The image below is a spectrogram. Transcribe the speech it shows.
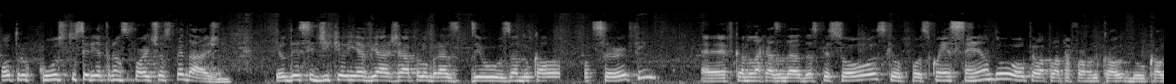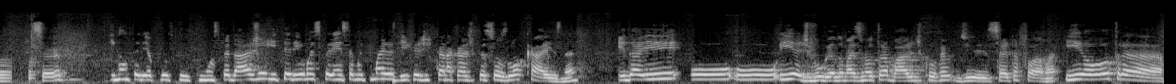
outro custo seria transporte e hospedagem. Eu decidi que eu ia viajar pelo Brasil usando o Couchsurfing, é, ficando na casa da- das pessoas que eu fosse conhecendo ou pela plataforma do, Cou- do Couchsurfing e não teria custo com hospedagem e teria uma experiência muito mais rica de ficar na casa de pessoas locais, né? E daí o, o- ia divulgando mais o meu trabalho de, qualquer- de certa forma. E outra,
